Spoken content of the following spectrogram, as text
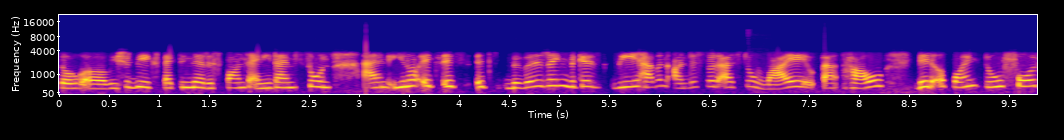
So uh, we should be expecting their response anytime soon. And you know, it's it's it's bewildering because we haven't understood as to why, uh, how did a 0.24%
